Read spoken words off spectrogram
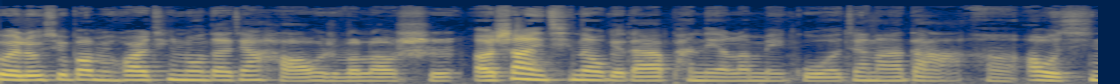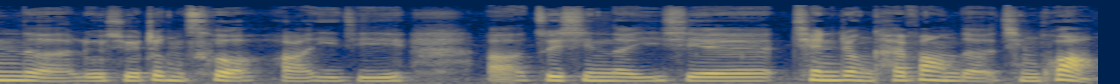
各位留学爆米花听众，大家好，我是文老师。呃，上一期呢，我给大家盘点了美国、加拿大、啊澳新的留学政策啊，以及啊最新的一些签证开放的情况。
